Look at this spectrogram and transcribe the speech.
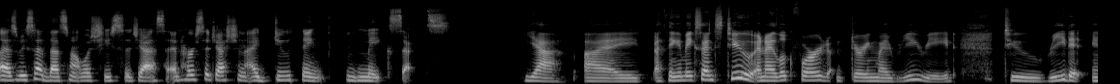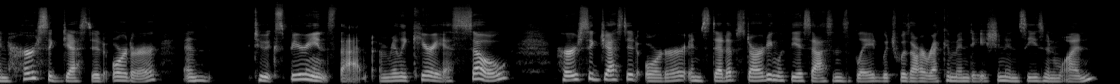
as we said, that's not what she suggests. And her suggestion, I do think, makes sense. Yeah, I I think it makes sense too, and I look forward during my reread to read it in her suggested order and to experience that. I'm really curious. So, her suggested order instead of starting with the Assassin's Blade, which was our recommendation in season 1,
